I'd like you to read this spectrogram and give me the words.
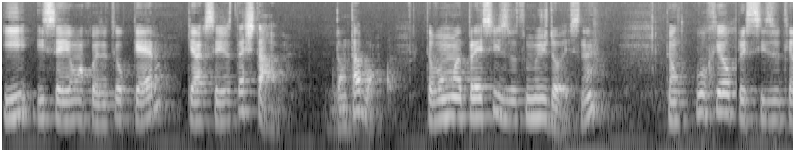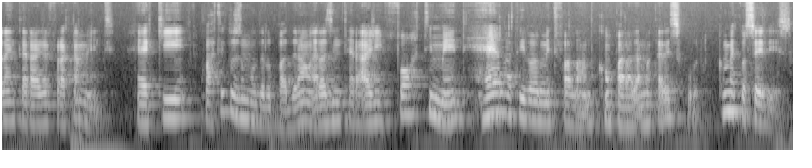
E isso aí é uma coisa que eu quero, que ela seja testável. Então tá bom. Então vamos para esses últimos dois, né? Então, por que eu preciso que ela interaja fracamente? É que partículas do modelo padrão, elas interagem fortemente, relativamente falando, comparado à matéria escura. Como é que eu sei disso?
